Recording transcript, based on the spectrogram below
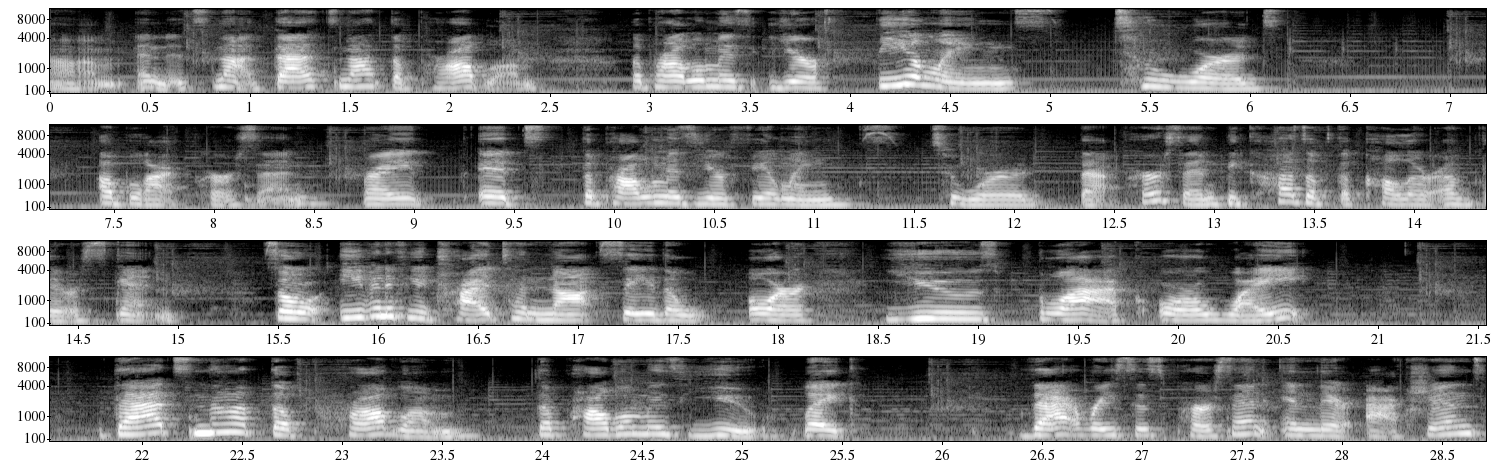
Um, and it's not, that's not the problem. The problem is your feelings towards a black person, right? It's the problem is your feelings toward that person because of the color of their skin. So even if you try to not say the or use black or white, that's not the problem. The problem is you. Like that racist person in their actions.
